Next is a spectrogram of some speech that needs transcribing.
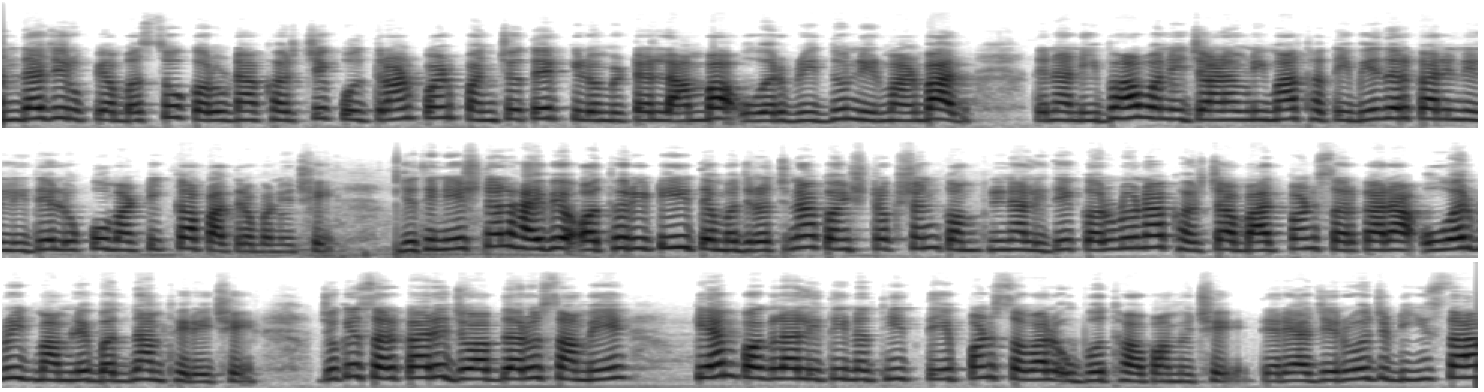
અંદાજે રૂપિયા બસો કરોડના ખર્ચે કુલ ત્રણ પંચોતેર કિલોમીટર લાંબા ઓવરબ્રિજનું નિર્માણ બાદ તેના નિભાવ અને જાળવણીમાં થતી બેદરકારીને લીધે લોકોમાં ટીકાપાત્ર બન્યો છે. જેથી નેશનલ હાઈવે ઓથોરિટી તેમજ રચના કન્સ્ટ્રક્શન કંપનીના લીધે કરોડોના ખર્ચા બાદ પણ સરકાર આ ઓવરબ્રિજ મામલે બદનામ થઈ રહી છે. જોકે સરકારે જવાબદારો સામે કેમ પગલાં લીધી નથી તે પણ સવાલ ઊભો થવા પામ્યો છે. ત્યારે આજે રોજ ડીસા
